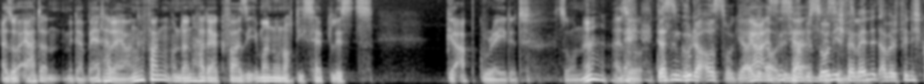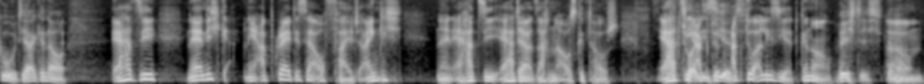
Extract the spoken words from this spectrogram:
also er hat dann mit der Band hat er ja angefangen und dann hat er quasi immer nur noch die Setlists geupgradet. So, ne? Also Das ist ein guter Ausdruck, ja, Ja, genau. es ist Den ja habe ich so nicht bisschen so. verwendet, aber finde ich gut, ja, genau. er hat sie, naja, nicht, nee, Upgrade ist ja auch falsch. Eigentlich, nein, er hat sie, er hat ja Sachen ausgetauscht. Er hat Aktualisiert. sie aktu aktualisiert, genau. Richtig, genau. Ähm,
